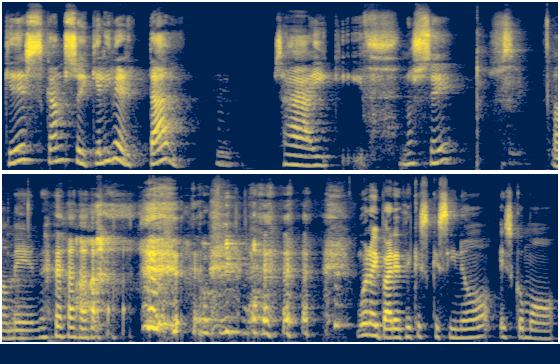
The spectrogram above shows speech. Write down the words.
qué descanso y qué libertad. O sea, y, y, uf, no sé. Amén. bueno, y parece que es que si no, es como...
